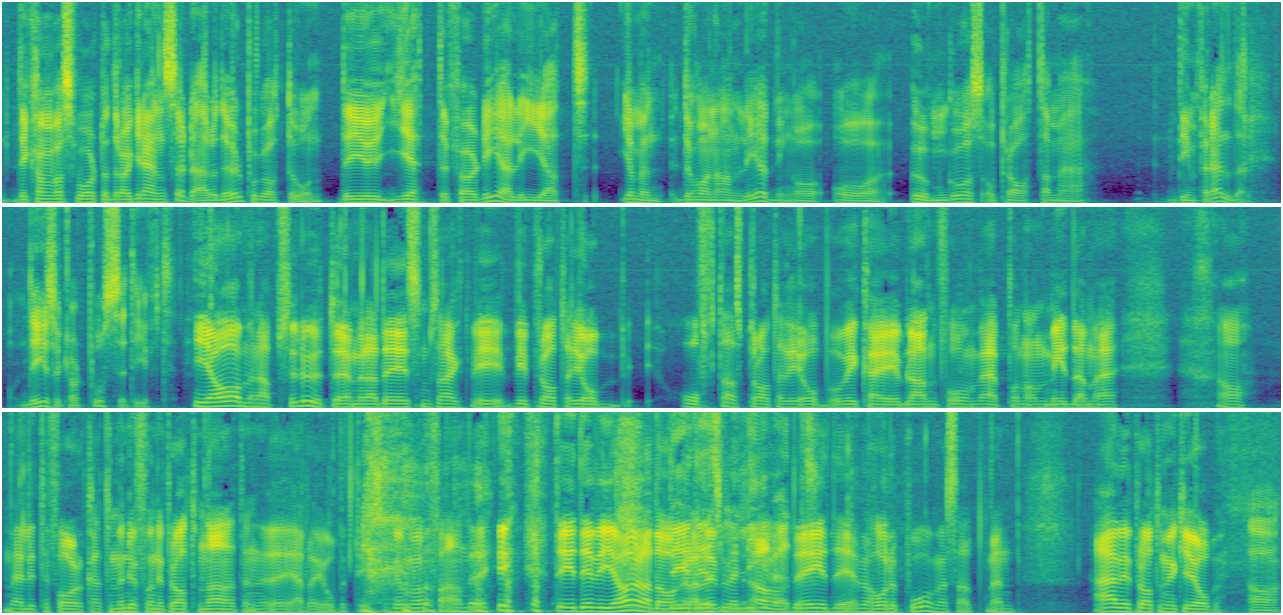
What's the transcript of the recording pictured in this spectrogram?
det kan vara svårt att dra gränser där och det är väl på gott och ont. Det är ju jättefördel i att ja, men, du har en anledning att, att umgås och prata med din förälder. Det är ju såklart positivt. ja, men absolut. Och Jag menar, det är som sagt, vi, vi pratar jobb. Oftast pratar vi jobb och vi kan ju ibland få en väp på någon middag med, ja, med lite folk. Att, men nu får ni prata om något annat än det där jävla jobbet. Liksom. Men vad fan, det, är, det är det vi gör alla dagar. det som är Ja, livet. det är det vi håller på med. Så att, men, nej, vi pratar mycket jobb. Ja.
